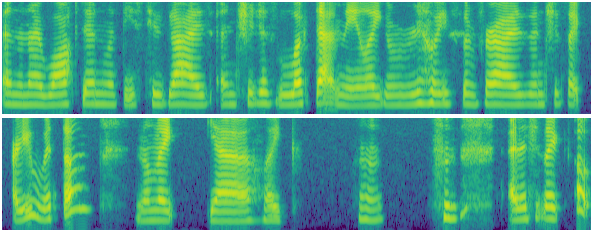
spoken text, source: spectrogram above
and then I walked in with these two guys, and she just looked at me like really surprised, and she's like, "Are you with them?" And I'm like, "Yeah," like, huh. and then she's like, "Oh."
